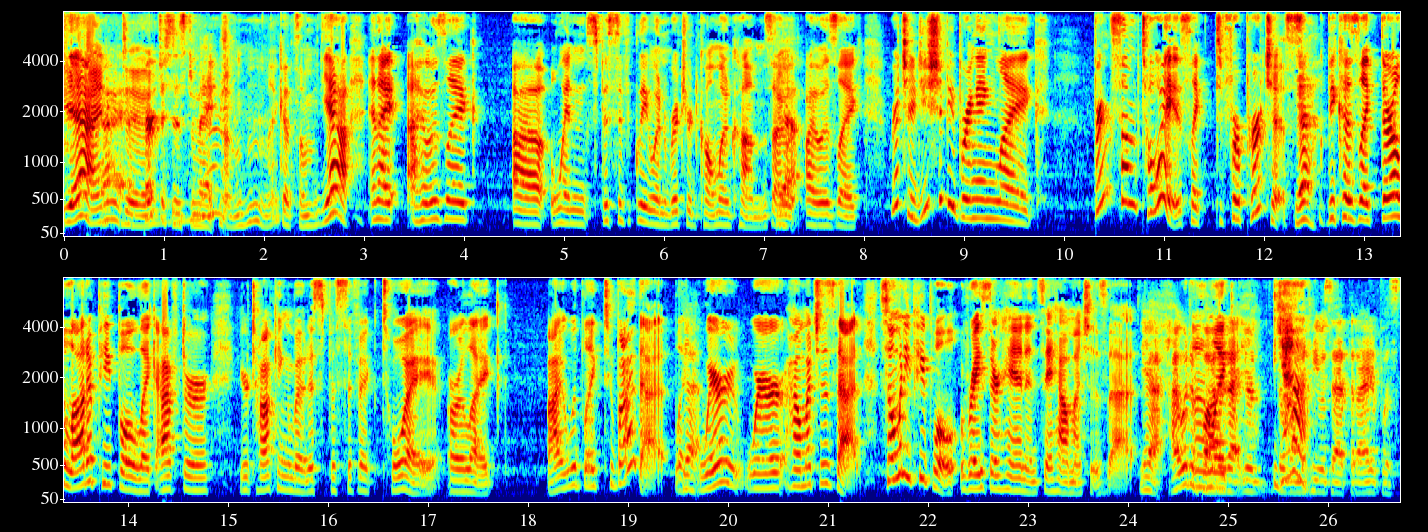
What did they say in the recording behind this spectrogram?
Yeah, I need to purchases to make. Yeah, mhm, I got some. Yeah, and I I was like. Uh, when specifically when Richard Coleman comes, I, Yeah. I was like, Richard, you should be bringing like, bring some toys like to, for purchase. Yeah. because like there are a lot of people like after you're talking about a specific toy or like, I would like to buy that. Like, Yeah. where where how much is that? So many people raise their hand and say, how much is that? Yeah, I would have bought like, it at your the yeah. one that he was at that I was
